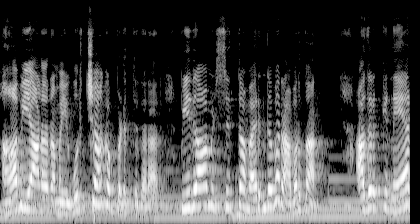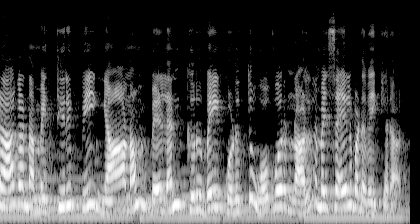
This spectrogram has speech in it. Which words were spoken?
ஆவியானவர் நம்மை உற்சாகப்படுத்துகிறார். பிதாவின் சித்தம் அறிந்தவர் அவர்தான். அதற்கு நேராக நம்மை திருப்பி ஞானம் பெலன் கிருபை கொடுத்து ஒவ்வொரு நாளும் நம்மை செயல்பட வைக்கிறார்.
